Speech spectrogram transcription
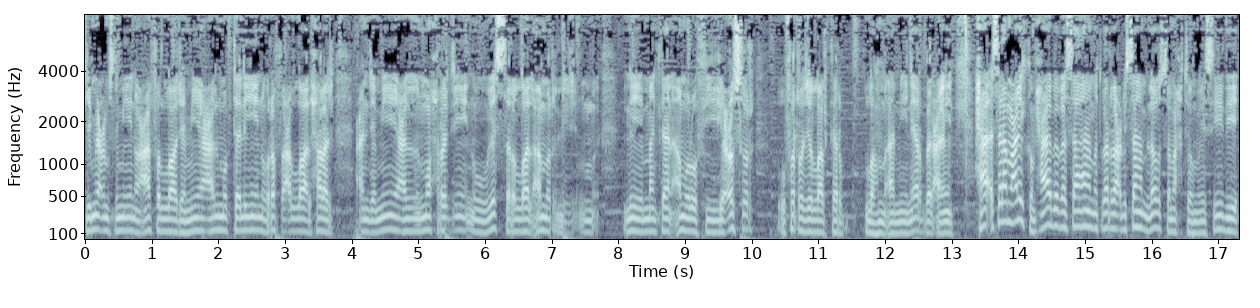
جميع المسلمين وعافى الله جميع المبتلين ورفع الله الحرج عن جميع المحرجين ويسر الله الأمر لمن كان أمره في عسر. وفرج الله الكرب. اللهم آمين. يا رب العالمين. السلام عليكم. حابب أساهم أتبرع بسهم. لو سمحتم يا سيدي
